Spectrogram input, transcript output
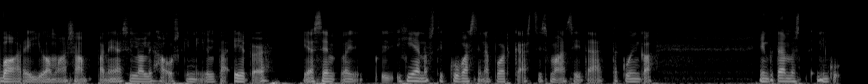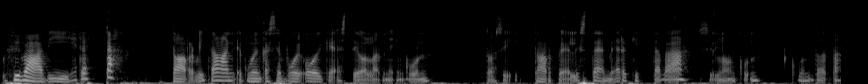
baariin juomaan champagnea ja sillä oli hauskin ilta ever. Ja se hienosti kuvasi siinä podcastissa vaan sitä, että kuinka niin kuin tämmöistä niin kuin hyvää viihdettä tarvitaan ja kuinka se voi oikeasti olla niin kuin tosi tarpeellista ja merkittävää silloin, kun, kun tota,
